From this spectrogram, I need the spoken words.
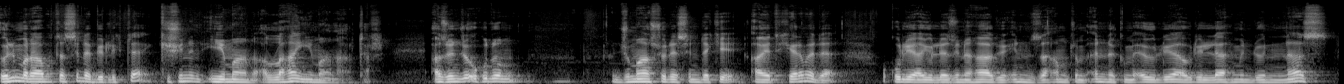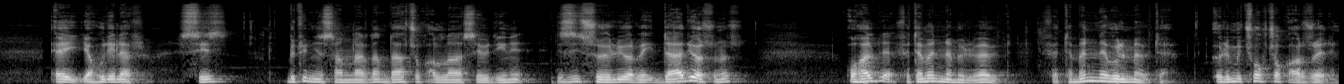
ölüm rabıtasıyla birlikte kişinin imanı, Allah'a imanı artar. Az önce okuduğum Cuma suresindeki ayet-i kerimede Kul ya eyyühellezine hadu in zaamtum ennekum evliyâ lillahi min dünnas. Ey Yahudiler siz bütün insanlardan daha çok Allah'ı sevdiğini dizi söylüyor ve iddia ediyorsunuz. O halde fetemennemül mevt. Fetemennevül mevte. Ölümü çok çok arzu edin.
